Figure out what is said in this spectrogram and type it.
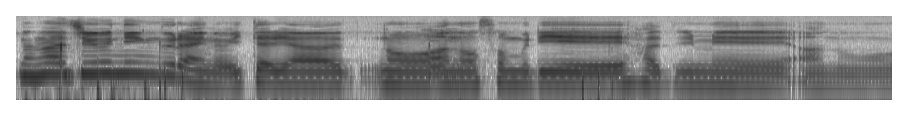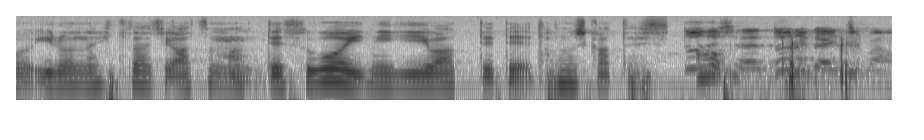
70人ぐらいのイタリアのあのソムリエはじめあのいろんな人たちが集まってすごい賑わってて楽しかったです。どうでした？どれが一番？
